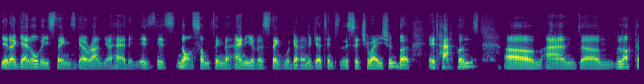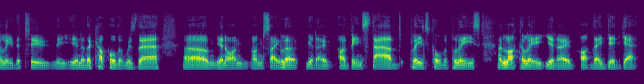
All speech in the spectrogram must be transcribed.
you know, again, all these things go around your head. It, it's, it's not something that any of us think we're going to get into this situation, but it happens. Um, and um, luckily, the two, the you know, the couple that was there, um, you know, I'm I'm saying, look, you know, I've been stabbed. Please call the police. And luckily, you know, uh, they did get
